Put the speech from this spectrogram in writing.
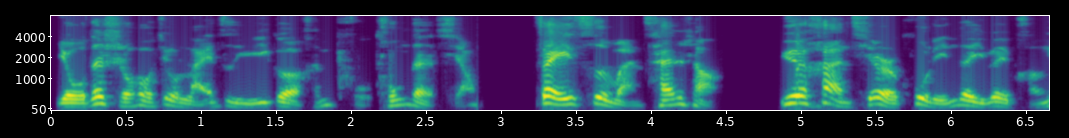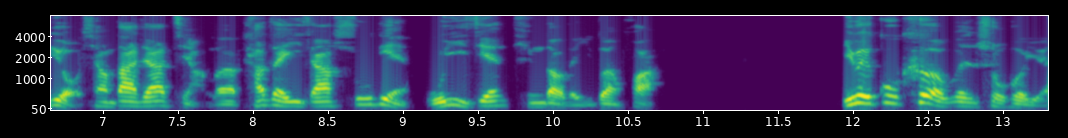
有的时候就来自于一个很普通的想法。在一次晚餐上，约翰·齐尔库林的一位朋友向大家讲了他在一家书店无意间听到的一段话。一位顾客问售货员：“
